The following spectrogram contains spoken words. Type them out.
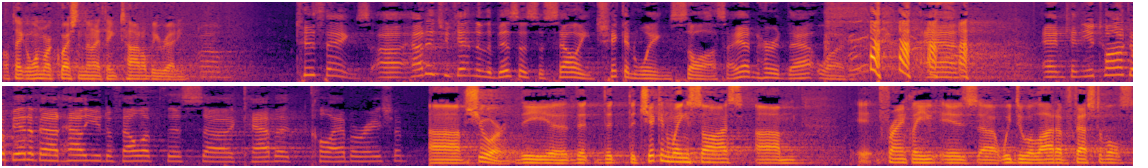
I'll take one more question, then I think Todd will be ready. Two things. Uh, how did you get into the business of selling chicken wing sauce? I hadn't heard that one. and, and can you talk a bit about how you developed this uh, Cabot collaboration? Uh, sure. The, uh, the, the, the, chicken wing sauce, um, it, frankly, is uh, we do a lot of festivals.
